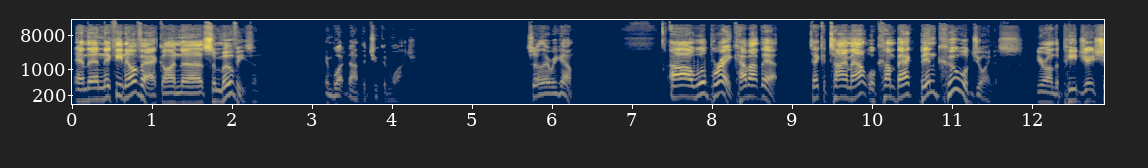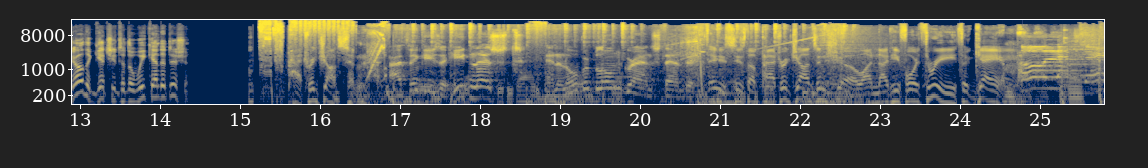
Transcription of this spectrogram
and then Nikki Novak on uh, some movies and and whatnot that you can watch. So there we go. Uh, we'll break. How about that? Take a time out. We'll come back. Ben Koo will join us here on the PJ Show that gets you to the weekend edition. Patrick Johnson. I think he's a hedonist and an overblown grandstander. This is the Patrick Johnson Show on 94.3 The Game. Oh,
